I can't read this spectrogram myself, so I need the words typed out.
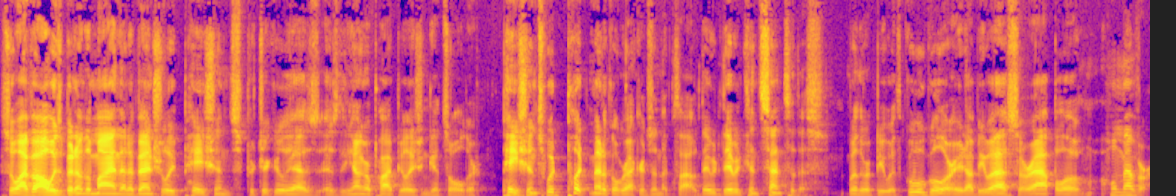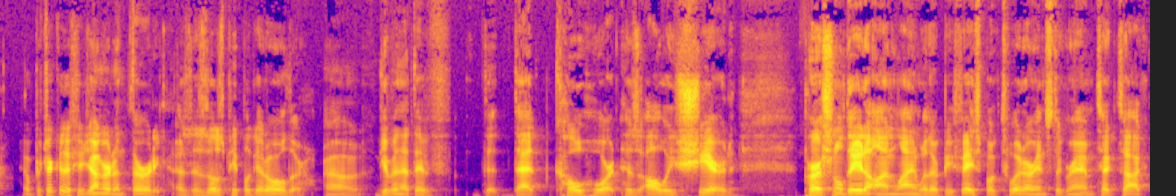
So I've always been of the mind that eventually patients, particularly as, as the younger population gets older, patients would put medical records in the cloud. They would, they would consent to this, whether it be with Google or AWS or Apple or whomever. And particularly if you're younger than 30, as, as those people get older, uh, given that they've that, that cohort has always shared personal data online, whether it be Facebook, Twitter, Instagram, TikTok,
